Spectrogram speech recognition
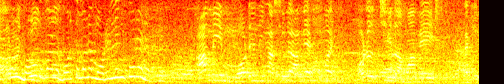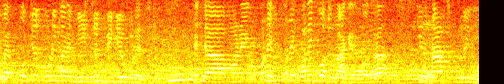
এখন বর্তমানে মডেলিং করেন আপনি? আমি মডেলিং আসলে আমি একসময় মডেল ছিলাম। আমি একসময় প্রচুর পরিমাণে মিউজিক ভিডিও করেছি। এটা মানে অনেক অনেক অনেক বছর আগের কথা কিন্তু নাচ ভুলিনি।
